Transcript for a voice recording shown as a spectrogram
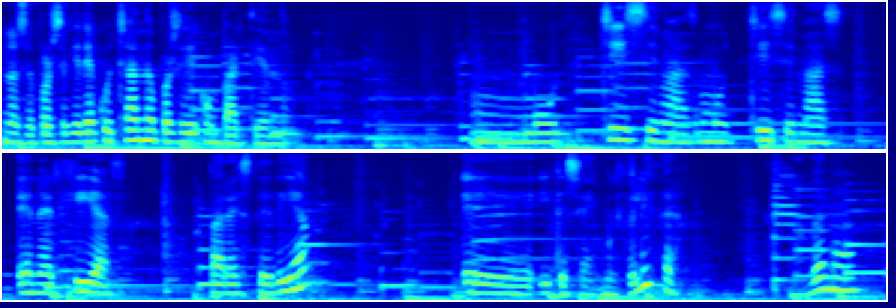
no sé, por seguir escuchando, por seguir compartiendo. Muchísimas, muchísimas energías para este día eh, y que seáis muy felices. Nos vemos.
